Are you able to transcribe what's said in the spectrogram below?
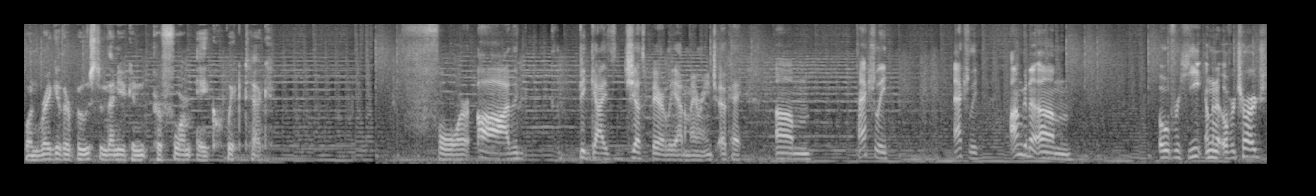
One regular boost, and then you can perform a quick tech. four. Ah, the big guy's just barely out of my range. Okay. Um, actually, actually, I'm gonna um overheat. I'm gonna overcharge.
